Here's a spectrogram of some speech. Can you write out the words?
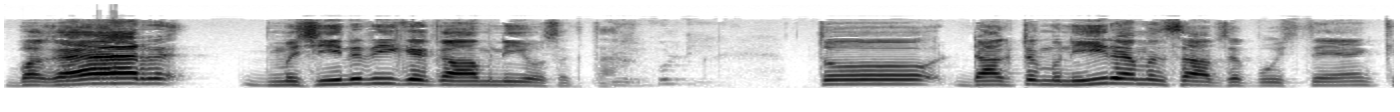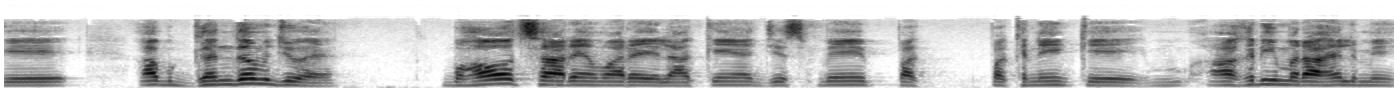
بغیر مشینری کے کام نہیں ہو سکتا۔ تو ڈاکٹر منیر احمد صاحب سے پوچھتے ہیں کہ اب گندم جو ہے، بہت سارے ہمارے علاقے ہیں جس میں پکنے کے آخری مراحل میں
